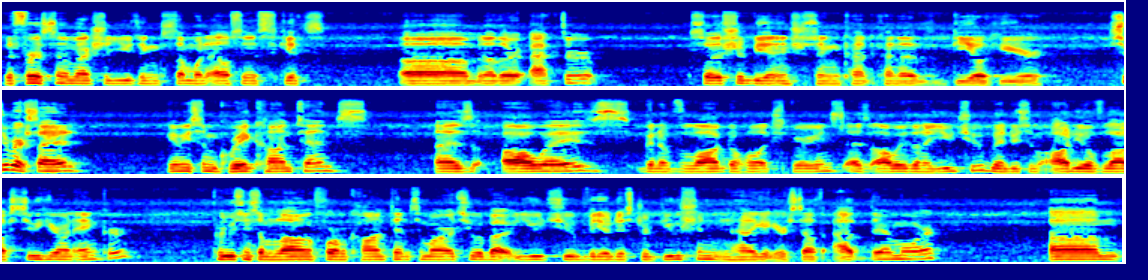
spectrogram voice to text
The first time I'm actually using someone else in skits, um, another actor. So this should be an interesting kind of deal here. Super excited. Gonna be some great content. As always, gonna vlog the whole experience. As always on a YouTube, gonna do some audio vlogs too here on Anchor producing some long form content tomorrow too about YouTube video distribution and how to get yourself out there more. Um,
